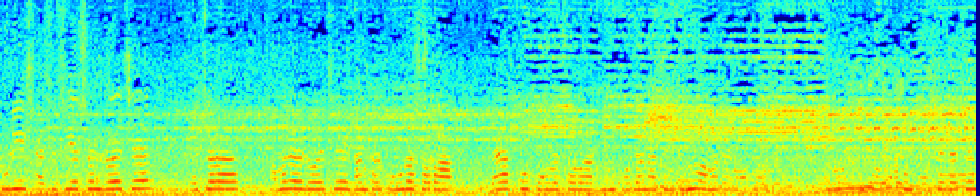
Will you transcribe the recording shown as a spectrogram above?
পুলিশ অ্যাসোসিয়েশন রয়েছে। এছাড়া আমাদের রয়েছে এখানকার পৌরসভা, ব্যারাকপুর পৌরসভা, যিনি প্রধান আছেন, তিনিও আমাদের মধ্যে এখন পৌঁছে গেছেন।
